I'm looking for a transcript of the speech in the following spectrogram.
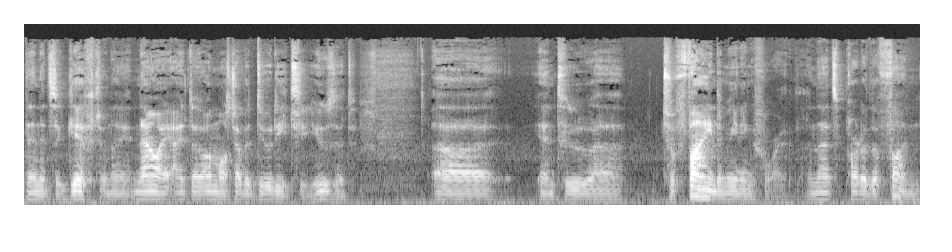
then it's a gift, and I now I, I almost have a duty to use it. Uh, and to uh, to find a meaning for it, and that's part of the fun.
